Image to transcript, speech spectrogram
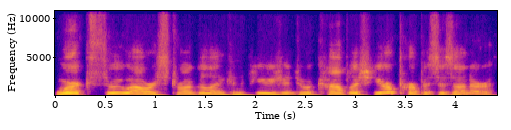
work through our struggle and confusion to accomplish your purposes on earth.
